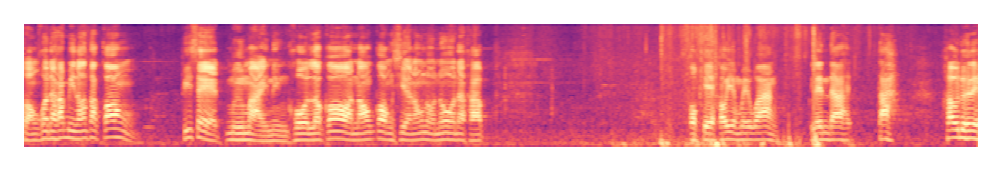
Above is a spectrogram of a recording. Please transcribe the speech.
2 คนนะครับ มีน้องตากล้องพิเศษมือใหม่ 1 คน แล้วก็น้องกองเชียร์น้องโนโน่นะครับ โอเคเขายังไม่ว่างเล่นได้ตะเข้าดูใน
